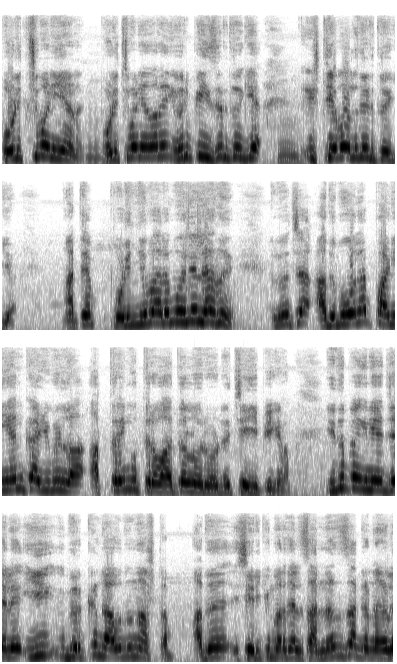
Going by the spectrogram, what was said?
പൊളിച്ചു പണിയാണ്. പൊളിച്ചു പണിയാന്ന് പറഞ്ഞാൽ ഒരു പീസ് എടുത്തു വെക്കുക ഇഷ്ടിയ പോലെ ഇത് എടുത്ത് വെക്കുക. മറ്റേ പൊളിഞ്ഞ പാലം പോലെയല്ല അത് എന്ന് വെച്ചാൽ അതുപോലെ പണിയാൻ കഴിവുള്ള അത്രയും ഉത്തരവാദിത്തമുള്ളവരോട് ചെയ്യിപ്പിക്കണം. ഇതിപ്പോ എങ്ങനെയാ വെച്ചാൽ ഈ ഇവർക്ക് ഉണ്ടാവുന്ന നഷ്ടം. അത് ശരിക്കും പറഞ്ഞാൽ സന്നദ്ധ സംഘടനകൾ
